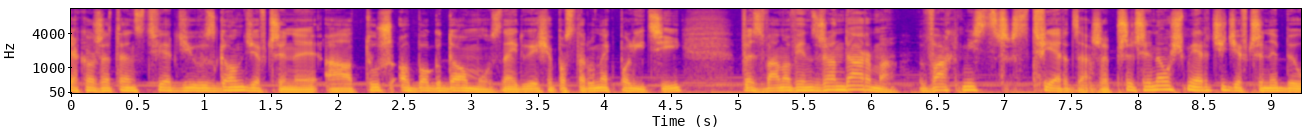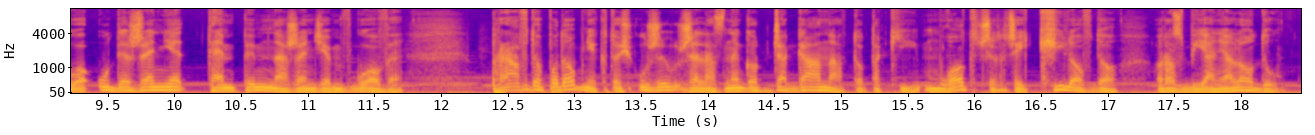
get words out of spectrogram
Jako, że ten stwierdził zgon dziewczyny, a tuż obok domu znajduje się posterunek policji, wezwano więc żandarma. Wachmistrz stwierdza, że przyczyną śmierci dziewczyny było uderzenie tępym narzędziem w głowę. Prawdopodobnie ktoś użył żelaznego jagana, to taki młot, czy raczej kilow do rozbijania lodu.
